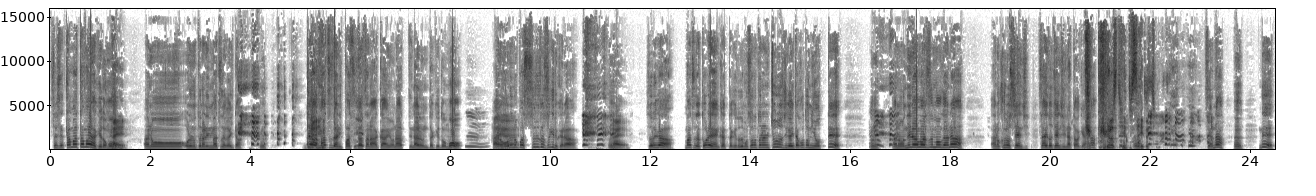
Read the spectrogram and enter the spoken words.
そして、たまたまやけども、はい。あのー、俺の隣に松田がいた。うん。じゃあ、はい松田にパス出さなあかんよなってなるんだけども、うん。あの、はい俺のパス鋭すぎるから、うんはい。それが、松田取れへんかったけど、でもその隣にチョロジがいたことによって、うん、あの、狙わずもがな、あの、クロスチェンジ、サイドチェンジになったわけやな。クロスチェンジサイドチェンジ。そやな。うん。で、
